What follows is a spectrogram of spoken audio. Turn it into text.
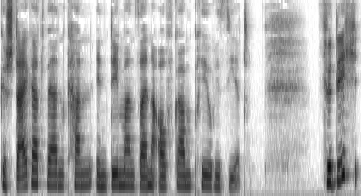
gesteigert werden kann, indem man seine Aufgaben priorisiert. Für dich,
